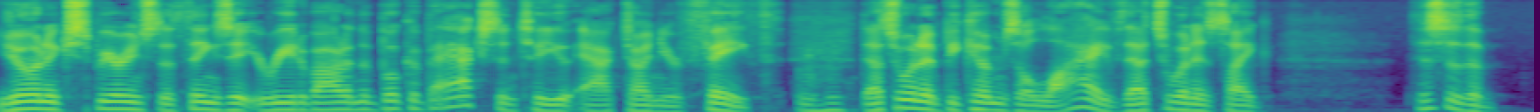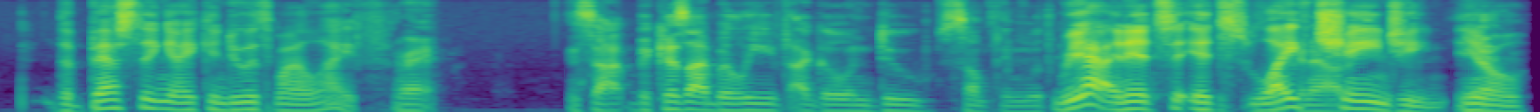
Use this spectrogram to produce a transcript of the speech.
You don't experience the things that you read about in the book of Acts until you act on your faith. Mm-hmm. That's when it becomes alive. That's when it's like, this is the the best thing I can do with my life. Right. It's not because I believed I go and do something with Yeah, and it's it's working life changing. You know,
